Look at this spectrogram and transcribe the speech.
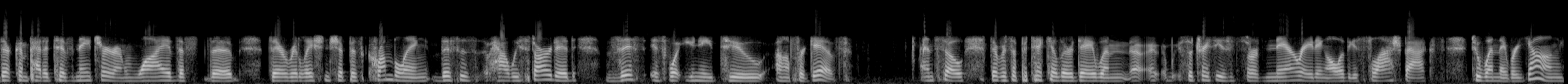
their competitive nature and why the the their relationship is crumbling. This is how we started. This is what you need to uh, forgive. And so there was a particular day when, uh, so Tracy is sort of narrating all of these flashbacks to when they were young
